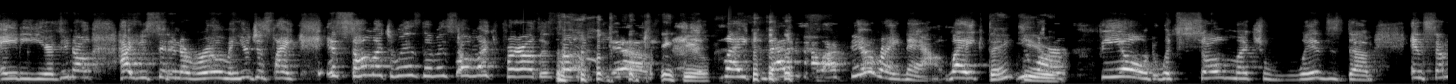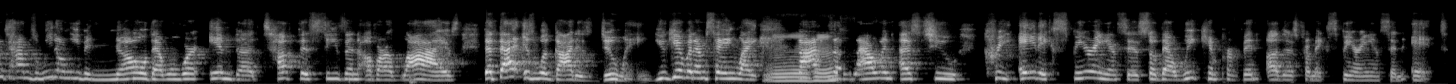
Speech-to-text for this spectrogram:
80 years. You know how you sit in a room and you're just like, it's so much wisdom, it's so much pearls, it's so much Thank you. Like that is how I feel right now. Like Thank you, you are filled with so much wisdom. And sometimes we don't even know that when we're in the toughest season of our lives, that that is what God is doing. You get what I'm saying? Like mm-hmm. God's allowing us to create experiences so that we can prevent others from experiencing it.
